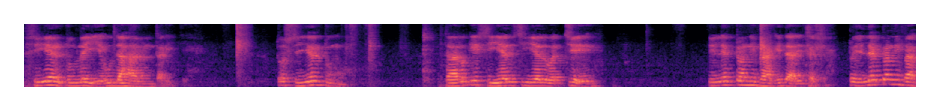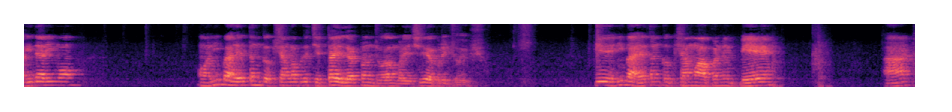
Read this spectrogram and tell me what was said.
Cl2 લઈએ ઉદાહરણ તરીકે. તો Cl2 માં ધારો કે સીએલ સીએલ વચ્ચે ઇલેક્ટ્રોનની ભાગીદારી થશે. તો ઇલેક્ટ્રોનની ભાગીદારીમાં આની બાહ્યતમ કક્ષામાં આપણે ચેતા ઇલેક્ટ્રોન જોવા મળે છે આપણે જોઈશું. કે એની બાહ્યતમ કક્ષામાં આપણને બે, આઠ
